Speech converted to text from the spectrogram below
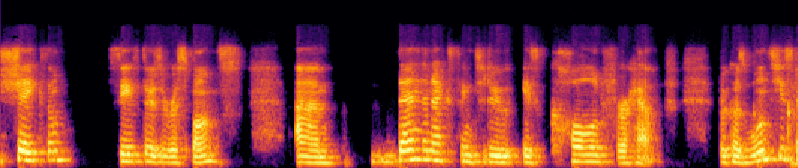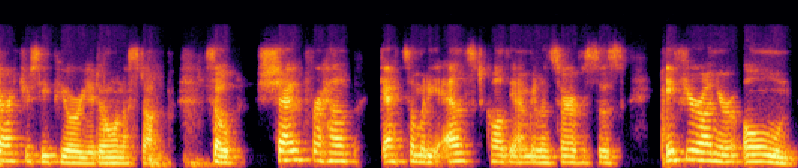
shake them, see if there's a response. Um, then the next thing to do is call for help because once you start your CPR, you don't want to stop. So shout for help, get somebody else to call the ambulance services. If you're on your own,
